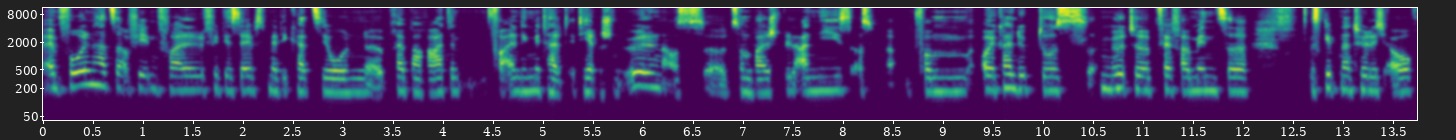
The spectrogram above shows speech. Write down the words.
Empfohlen hat sie auf jeden Fall für die Selbstmedikation äh, Präparate, vor allen Dingen mit halt ätherischen Ölen aus äh, zum Beispiel Anis, aus, äh, vom Eukalyptus, Myrte, Pfefferminze. Es gibt natürlich auch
